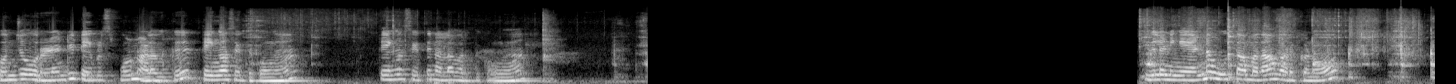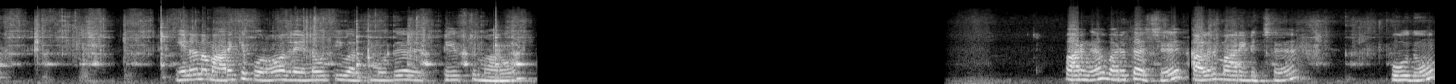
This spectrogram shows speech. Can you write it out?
கொஞ்சம் ஒரு ரெண்டு டேபிள் ஸ்பூன் அளவுக்கு தேங்காய் சேர்த்துக்கோங்க. தேங்காய் சேர்த்து நல்லா வறுத்துக்கோங்க. இதில் நீங்கள் எண்ணெய் ஊற்றாம தான் வறுக்கணும். ஏன்னா நம்ம அரைக்க போகிறோம் அதில் எண்ணெய் ஊற்றி வறுக்கும் போது டேஸ்ட் மாறும். பாருங்க வறுத்தாச்சு. கலர் மாறிடுச்சு. போதும்.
